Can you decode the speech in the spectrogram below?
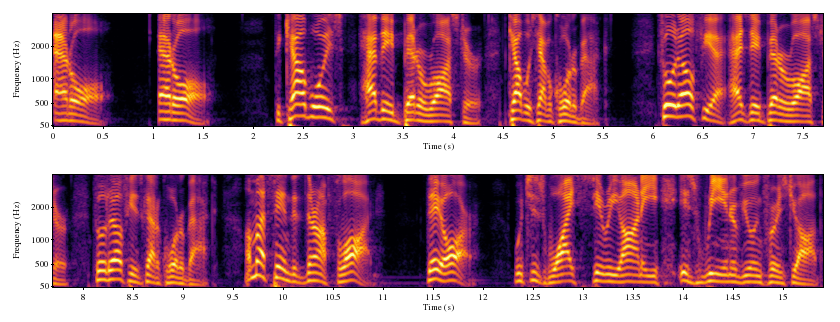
at all? At all. The Cowboys have a better roster. The Cowboys have a quarterback. Philadelphia has a better roster. Philadelphia's got a quarterback. I'm not saying that they're not flawed. They are, which is why Sirianni is re interviewing for his job.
